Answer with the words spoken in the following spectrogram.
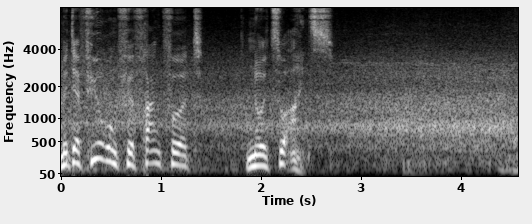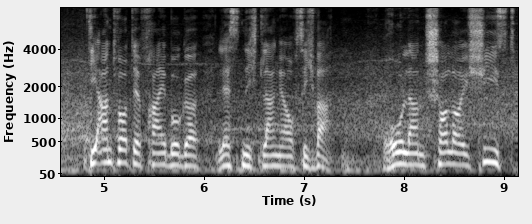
mit der Führung für Frankfurt 0 zu 1. Die Antwort der Freiburger lässt nicht lange auf sich warten. Roland Scholloy schießt.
